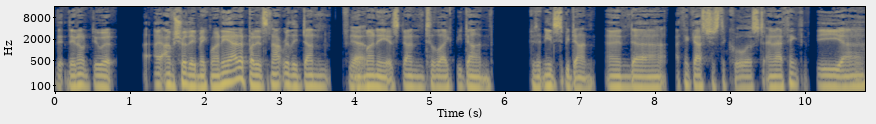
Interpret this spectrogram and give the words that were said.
they, they don't do it. I, I'm sure they make money at it, but it's not really done for Yeah. the money. It's done to like be done because it needs to be done, and uh, I think that's just the coolest. And I think the uh,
